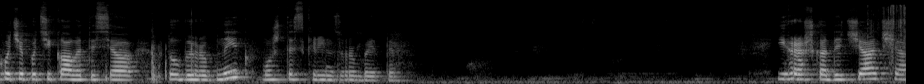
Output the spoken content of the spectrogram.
хоче поцікавитися, хто виробник, можете скрін зробити. Іграшка дитяча,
